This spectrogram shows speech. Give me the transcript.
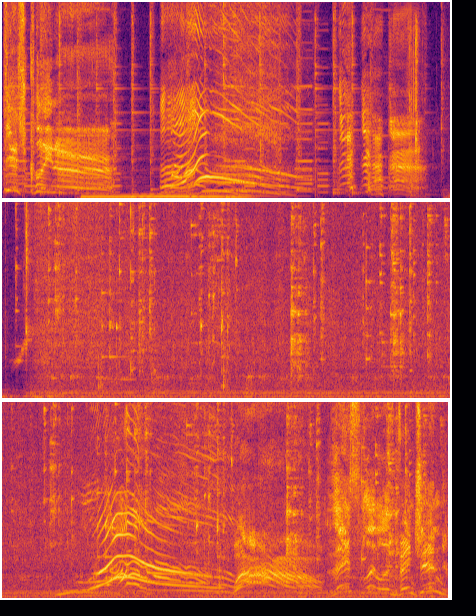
dish cleaner! Wow! This little invention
